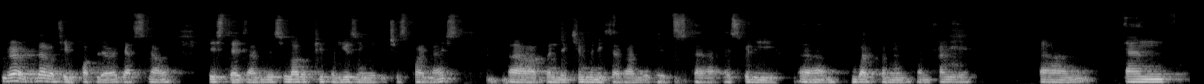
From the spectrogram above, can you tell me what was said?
relatively popular, I guess, now these days. Like there's a lot of people using it, which is quite nice and the community around it it's, uh, it's really um, welcoming and friendly. Um, and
